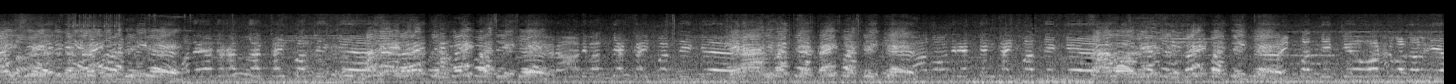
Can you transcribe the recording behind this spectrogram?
ഐശ്വര്യത്തിന്റെ കൈപ്പത്തിക്ക് ജനാധിപത്യ കൈപ്പത്തിക്ക് കൈപ്പത്തിക്ക് കൈപ്പത്തിക്ക് വോട്ടുകൾ നൽകിയ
